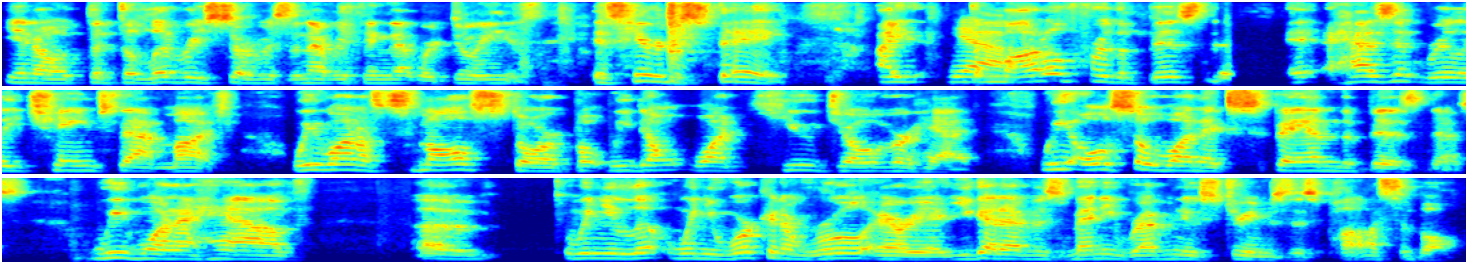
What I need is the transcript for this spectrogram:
you know the delivery service and everything that we're doing is is here to stay. I yeah. the model for the business it hasn't really changed that much. We want a small store, but we don't want huge overhead. We also want to expand the business we want to have uh, when you look when you work in a rural area, you got to have as many revenue streams as possible.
